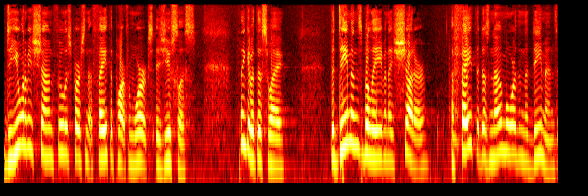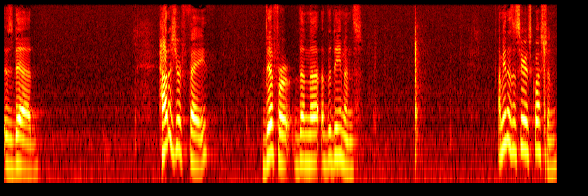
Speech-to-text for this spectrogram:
Do you want to be shown, foolish person, that faith apart from works is useless? Think of it this way the demons believe and they shudder. A faith that does no more than the demons is dead. How does your faith differ than the, of the demons? I mean, it's a serious question.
